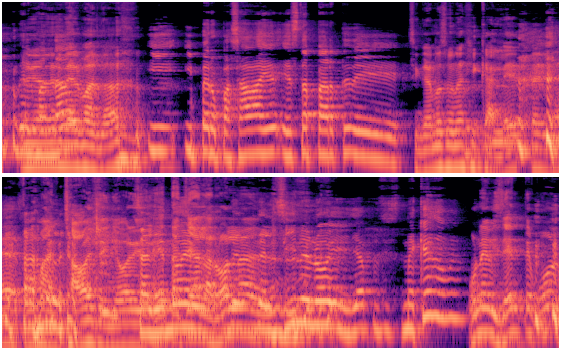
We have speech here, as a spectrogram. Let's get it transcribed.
del mandado. Y, y pero pasaba e, esta parte de... Chingándose una jicaleta y ya, todo manchado el señor. Saliendo de, la rola. del cine, ¿no? Y ya, pues, me quedo, güey. Una Vicente, pues.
